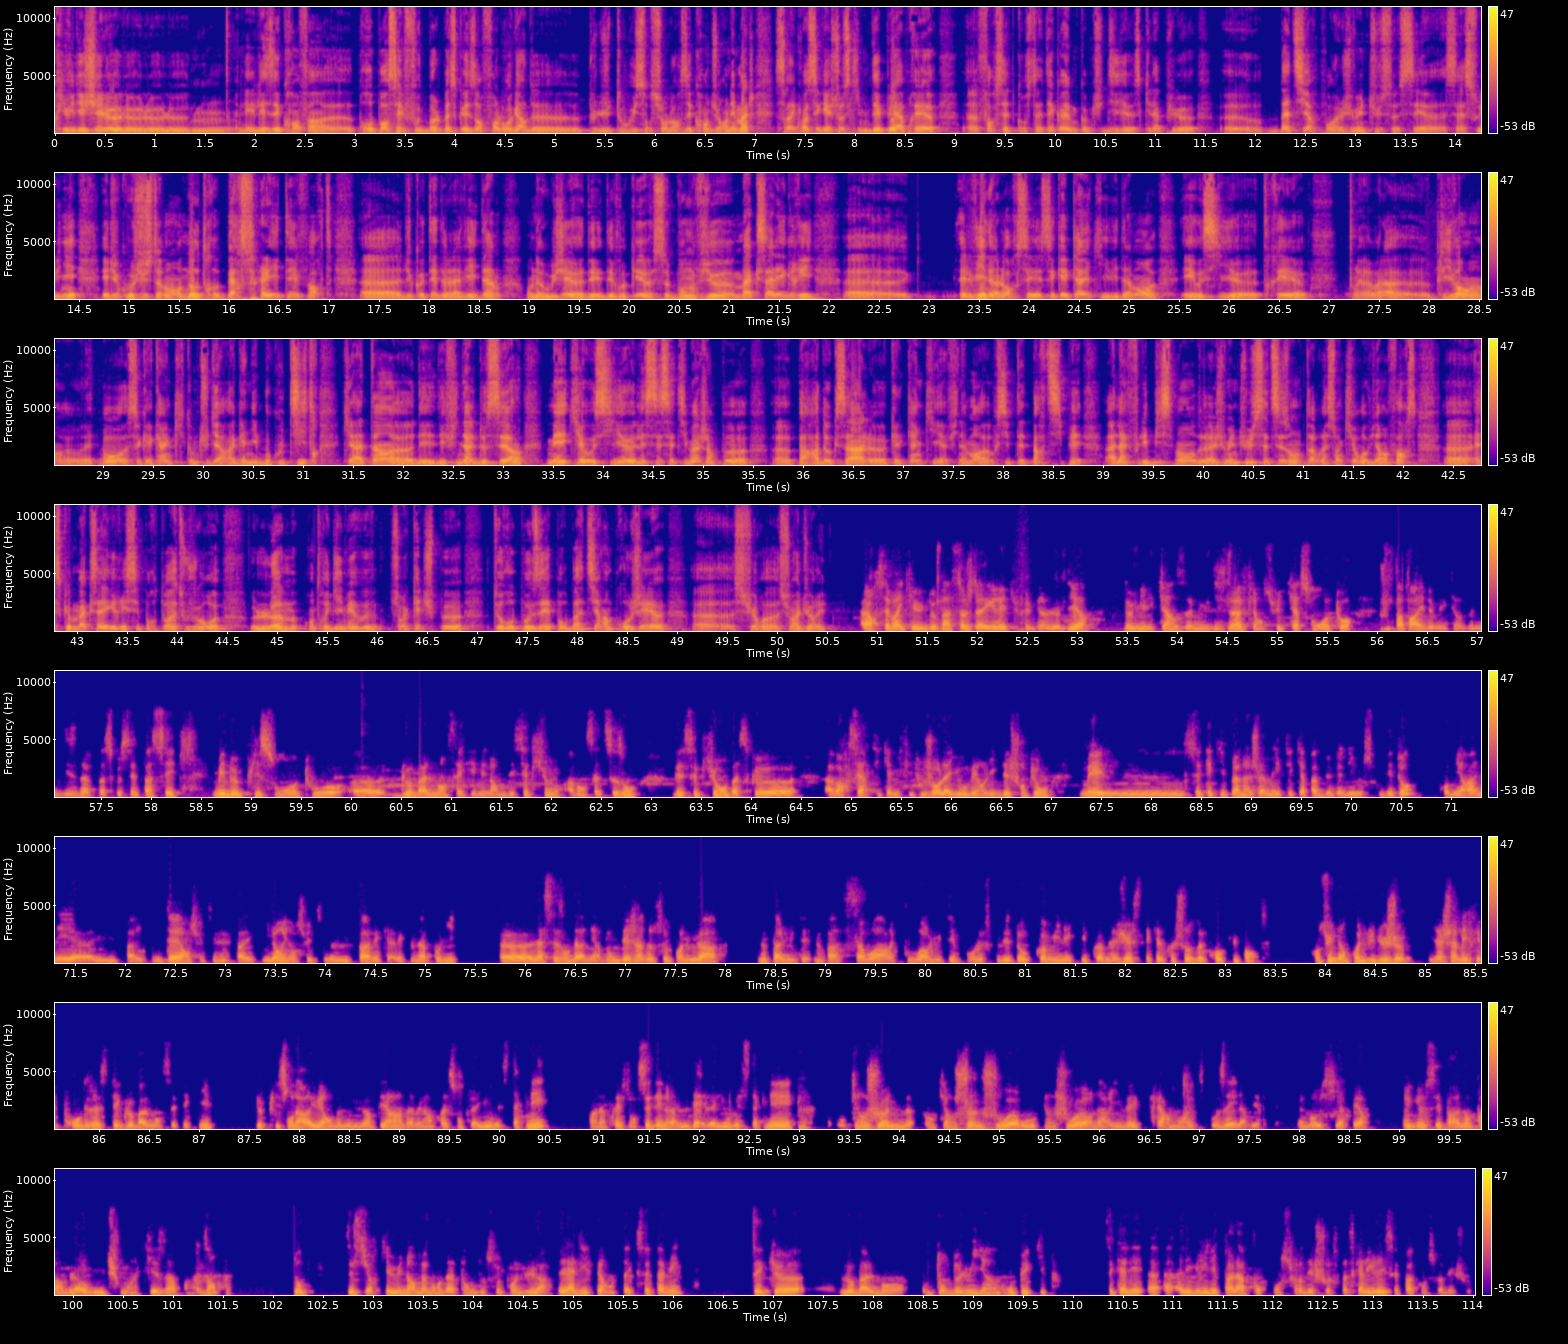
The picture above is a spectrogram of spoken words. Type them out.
privilégier le, le, le, les, écrans, enfin euh, repenser le football parce que les enfants le regardent euh, plus du tout, ils sont sur leurs écrans durant les matchs. C'est vrai que moi c'est quelque chose qui me déplaît. Après, euh, force est de constater quand même, comme tu dis, ce qu'il a pu bâtir pour la Juventus, c'est à souligner. Et du coup, justement, en autre personnalité forte du côté de la vieille dame, on est obligé d'évoquer ce bon vieux Max Allegri. Elvin, alors c'est quelqu'un qui évidemment est aussi très euh, voilà, euh, clivant, hein, honnêtement. C'est quelqu'un qui, comme tu dis, a gagné beaucoup de titres, qui a atteint euh, des, finales de C1, mais qui a aussi laissé cette image un peu paradoxale. quelqu'un qui a finalement aussi peut-être participé à l'affaiblissement de la Juventus. Cette saison, tu as l'impression qu'il revient en force. Est-ce que Max Allegri, c'est pour toi toujours l'homme, entre guillemets, sur lequel tu peux te reposer pour bâtir un projet sur, sur la durée? Alors, c'est vrai qu'il y a eu deux passages d'Allegri, tu fais bien de le dire, 2015-2019, et ensuite il y a son retour. Je ne vais pas parler 2015-2019 parce que c'est le passé, mais depuis son retour, euh, globalement, ça a été une énorme déception avant cette saison. Déception parce que, euh, alors certes, il qualifie toujours la Juve en Ligue des Champions, mais cette équipe-là n'a jamais été capable de gagner le Scudetto. Première année, euh, il ne lutte pas avec Inter, ensuite il ne lutte pas avec Milan, et ensuite il ne lutte pas avec, le Napoli la saison dernière. Donc déjà, de ce point de vue-là, ne pas lutter, ne pas savoir et pouvoir lutter pour le Scudetto comme une équipe comme la Juve, c'était quelque chose de préoccupant. Ensuite, d'un point de vue du jeu, il n'a jamais fait progresser globalement cette équipe. Depuis son arrivée en 2021, j'avais l'impression que la Juve est stagnée. Enfin, l'impression, c'était une réalité. La Juve est stagnée. Aucun jeune, aucun jeune joueur ou aucun joueur n'arrivait clairement exposé. Il avait même réussi à faire régresser par exemple un Vlaovic ou un Chiesa par exemple. Donc c'est sûr qu'il y a eu énormément d'attentes de ce point de vue-là. La différence avec cette année, c'est que globalement, autour de lui, il y a un groupe équipe. C'est qu'Allegri, il n'est pas là pour construire des choses, parce qu'Allegri, il ne sait pas construire des choses.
